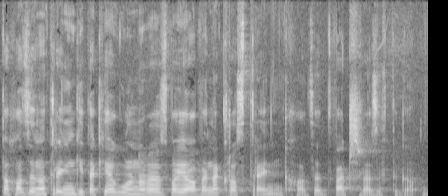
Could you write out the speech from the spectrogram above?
To chodzę na treningi takie ogólnorozwojowe, na cross-training chodzę dwa, trzy razy w tygodniu.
